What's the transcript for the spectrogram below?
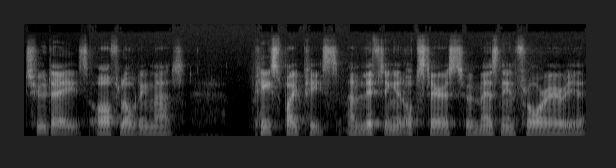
two days offloading that piece by piece and lifting it upstairs to a mezzanine floor area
